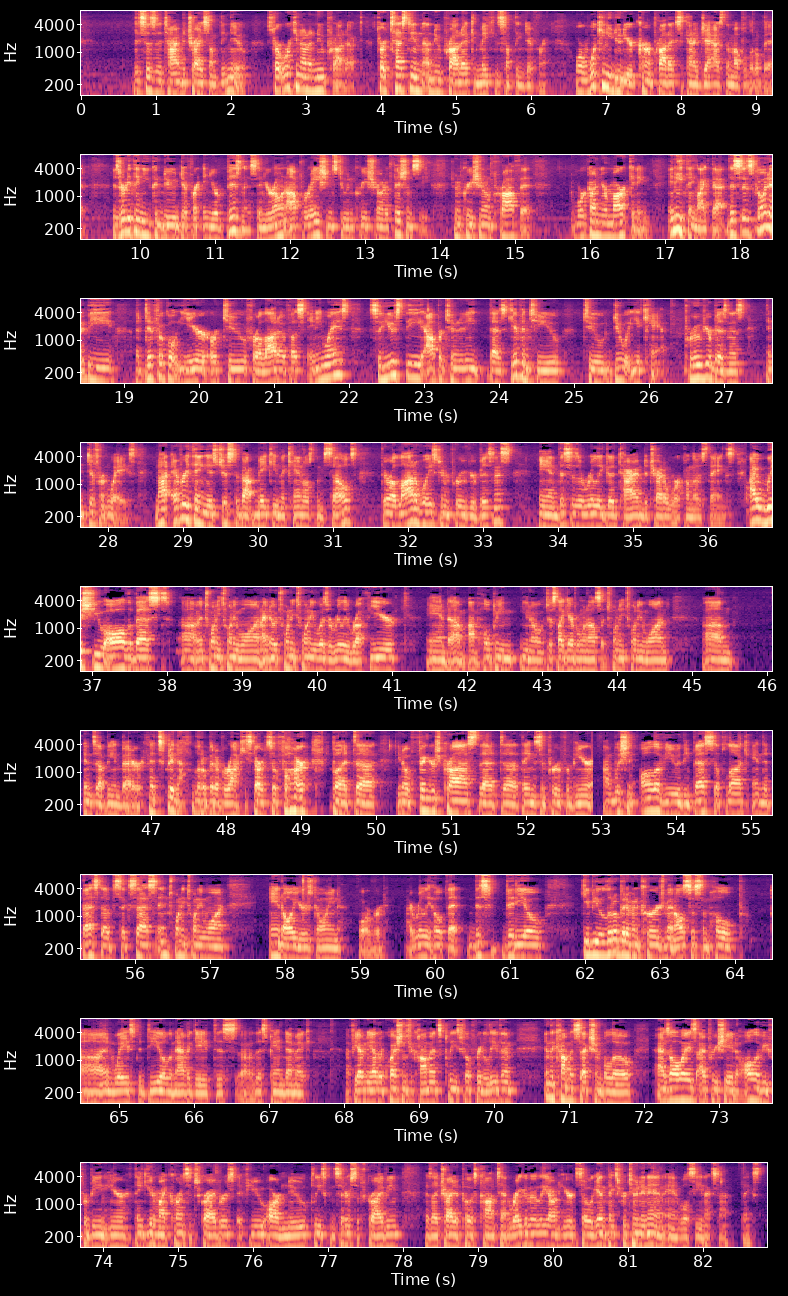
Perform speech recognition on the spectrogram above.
this is the time to try something new. Start working on a new product. Start testing a new product and making something different. Or what can you do to your current products to kind of jazz them up a little bit? Is there anything you can do different in your business, in your own operations to increase your own efficiency, to increase your own profit, work on your marketing, anything like that. This is going to be a difficult year or two for a lot of us, anyways. So use the opportunity that's given to you to do what you can. Prove your business in different ways. Not everything is just about making the candles themselves. There are a lot of ways to improve your business, and this is a really good time to try to work on those things. I wish you all the best uh, in 2021. I know 2020 was a really rough year, and um, I'm hoping, you know, just like everyone else at 2021, um, ends up being better. It's been a little bit of a rocky start so far, but uh, you know, fingers crossed that uh, things improve from here. I'm wishing all of you the best of luck and the best of success in 2021 and all years going forward. I really hope that this video give you a little bit of encouragement, also some hope uh, and ways to deal and navigate this uh, this pandemic. If you have any other questions or comments, please feel free to leave them in the comment section below. As always, I appreciate all of you for being here. Thank you to my current subscribers. If you are new, please consider subscribing as I try to post content regularly on here. So again, thanks for tuning in and we'll see you next time. Thanks.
